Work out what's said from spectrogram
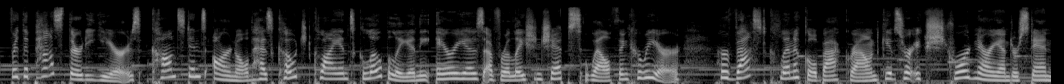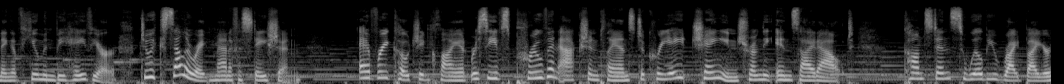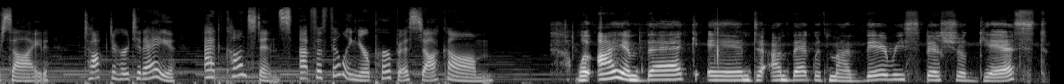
For the past 30 years, Constance Arnold has coached clients globally in the areas of relationships, wealth, and career. Her vast clinical background gives her extraordinary understanding of human behavior to accelerate manifestation. Every coaching client receives proven action plans to create change from the inside out. Constance will be right by your side. Talk to her today at Constance at fulfillingyourpurpose.com. Well, I am back, and I'm back with my very special guest,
